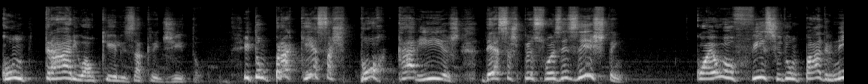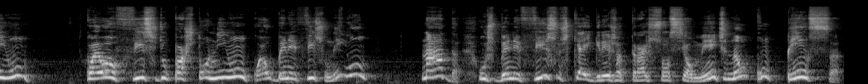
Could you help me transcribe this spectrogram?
contrário ao que eles acreditam. Então, para que essas porcarias dessas pessoas existem? Qual é o ofício de um padre? Nenhum. Qual é o ofício de um pastor? Nenhum. Qual é o benefício? Nenhum. Nada. Os benefícios que a igreja traz socialmente não compensa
